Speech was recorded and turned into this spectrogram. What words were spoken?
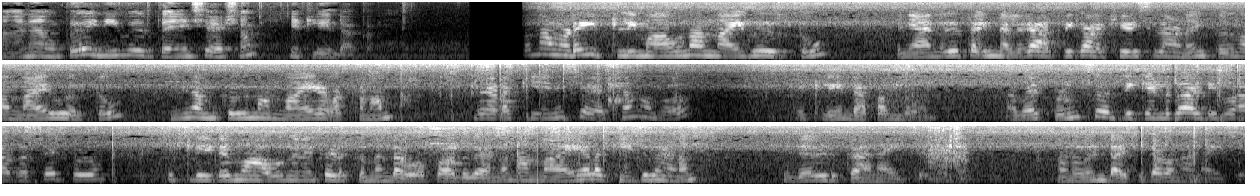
അങ്ങനെ നമുക്ക് ഇനി വീർത്തതിന് ശേഷം ഇഡ്ഡലി ഉണ്ടാക്കാം. അപ്പൊ നമ്മുടെ ഇഡ്ഡലി മാവ് നന്നായി വീർത്തു. ഞാനിത് ഇന്നലെ രാത്രി കളക്കി വെച്ചതാണ്. ഇപ്പൊ നന്നായി വീർത്തു. ഇനി നമുക്കിത് നന്നായി ഇളക്കണം. ഇത് ഇളക്കിയതിന് ശേഷം നമ്മൾ ഇഡ്ഡലി ഉണ്ടാക്കാൻ പോകുന്നു അപ്പോൾ എപ്പോഴും ശ്രദ്ധിക്കേണ്ടത് അടിഭാഗത്ത് എപ്പോഴും ഇഡ്ഡലിയുടെ മാവ് ഇങ്ങനെ കിടക്കുന്നുണ്ടാവും. അപ്പോൾ അത് കാരണം നന്നായി ഇളക്കിയിട്ട് വേണം ഇത് എടുക്കാനായിട്ട്. നമ്മൾ ഉണ്ടാക്കി തുടങ്ങാനായിട്ട്.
